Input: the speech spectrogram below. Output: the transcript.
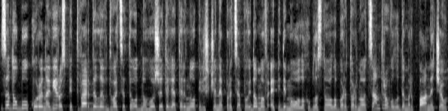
За добу коронавірус підтвердили в 21 жителя Тернопільщини. Про це повідомив епідеміолог обласного лабораторного центру Володимир Паничев.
